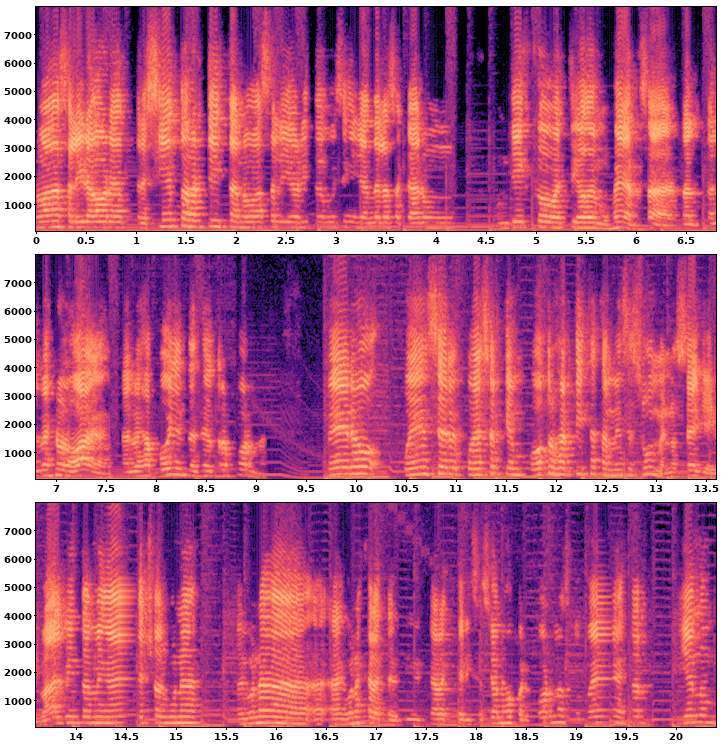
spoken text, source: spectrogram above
no van a salir ahora 300 artistas, no va a salir ahorita Wisin y Yandel a sacar un, un disco vestido de mujer. O sea, tal, tal, vez no lo hagan, tal vez apoyen desde otra forma. Pero pueden ser, puede ser que otros artistas también se sumen. No sé, J Balvin también ha hecho algunas alguna, algunas caracterizaciones o performances que pueden estar yendo un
